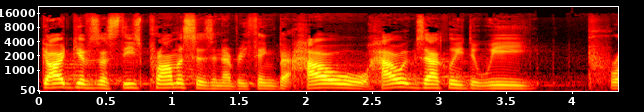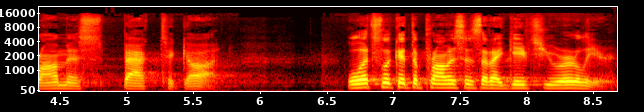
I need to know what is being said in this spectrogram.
God gives us these promises and everything, but how, how exactly do we promise back to God? Well, let's look at the promises that I gave to you earlier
